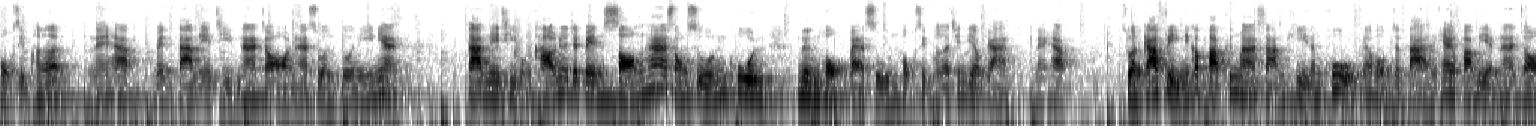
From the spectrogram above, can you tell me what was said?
60 เฮิร์ตซ์นะครับ เป็นตาม native หน้าจอนะ ส่วนตัวนี้เนี่ยตาม native ของเขาเนี่ยจะเป็น 2520คูณ1680 60 เฮิร์ตซ์เช่นเดียวกันนะครับส่วนกราฟิกนี่ก็ปรับขึ้นมา 3 ขีดทั้งคู่นะครับผมจะต่างแค่ความละเอียดหน้าจอ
